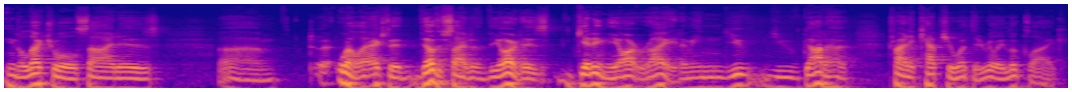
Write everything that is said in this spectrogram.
intellectual side is, um, well, actually, the other side of the art is getting the art right. I mean, you you've got to try to capture what they really look like,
